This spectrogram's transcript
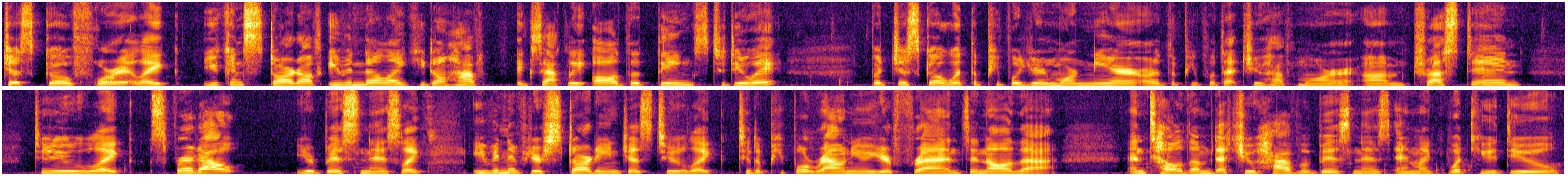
just go for it. Like you can start off even though like you don't have exactly all the things to do it, but just go with the people you're more near or the people that you have more um, trust in to like spread out your business like even if you're starting just to like to the people around you your friends and all that and tell them that you have a business and like what you do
